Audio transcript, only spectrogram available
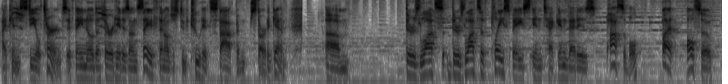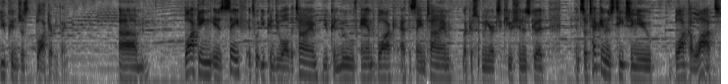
I can steal turns. If they know the third hit is unsafe, then I'll just do two hits, stop, and start again. Um, there's lots there's lots of play space in Tekken that is possible, but also you can just block everything. Um, blocking is safe. It's what you can do all the time. You can move and block at the same time, like assuming your execution is good. And so Tekken is teaching you block a lot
